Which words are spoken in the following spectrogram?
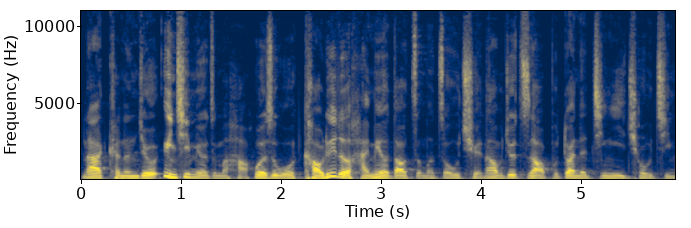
那可能就运气没有这么好，或者是我考虑的还没有到这么周全，那我就只好不断的精益求精。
